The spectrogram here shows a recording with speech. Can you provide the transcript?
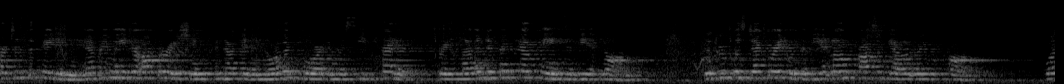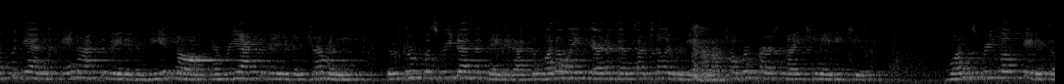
participated in every major operation conducted in Northern Corps and received credit for 11 different campaigns in Vietnam. The group was decorated with the Vietnam Cross of Gallantry with palm. Once again inactivated in Vietnam and reactivated in Germany, the group was redesignated as the 108th Air Defense Artillery Brigade on October 1st, 1982. Once relocated to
